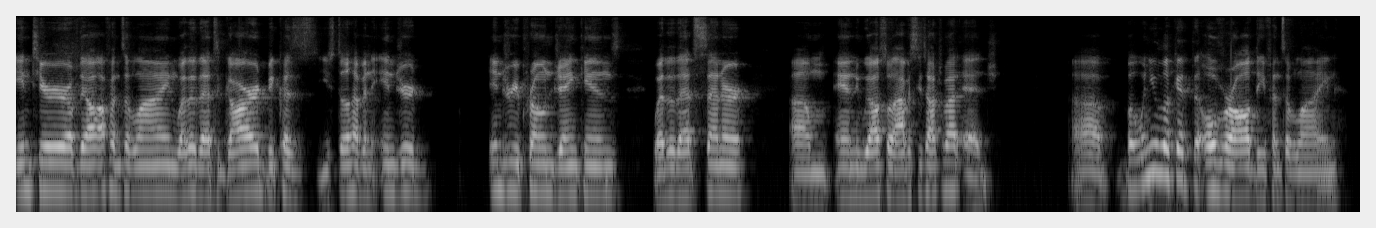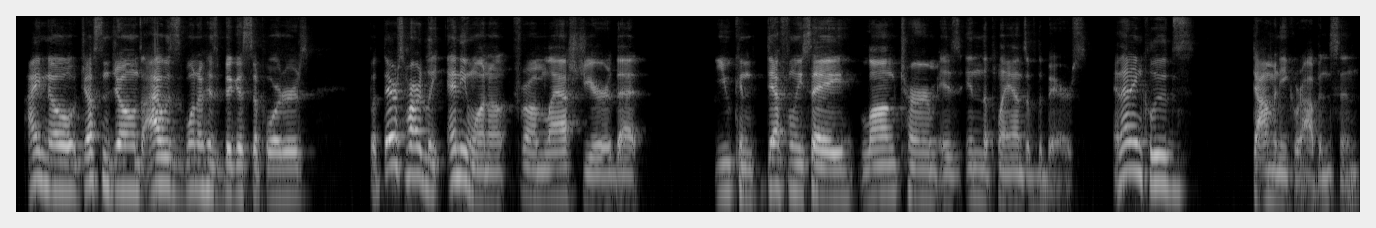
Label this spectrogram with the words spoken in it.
interior of the offensive line, whether that's guard because you still have an injured, injury prone Jenkins, whether that's center, um, and we also obviously talked about edge. Uh, but when you look at the overall defensive line, I know Justin Jones. I was one of his biggest supporters, but there's hardly anyone uh, from last year that you can definitely say long term is in the plans of the Bears, and that includes Dominique Robinson,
